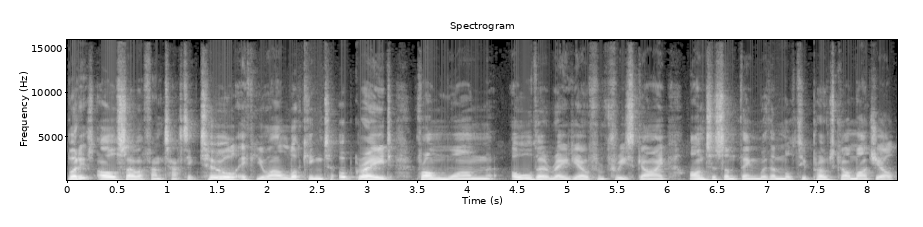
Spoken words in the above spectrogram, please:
but it's also a fantastic tool if you are looking to upgrade from one older radio from FrSky onto something with a multi-protocol module.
